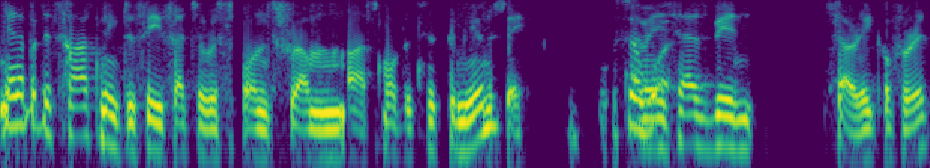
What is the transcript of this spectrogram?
you know, but it's heartening to see such a response from our small business community. So I mean, what, it has been. Sorry, go for it.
